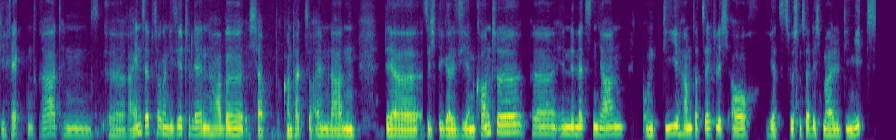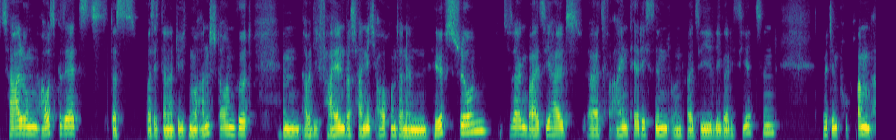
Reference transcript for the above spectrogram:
direkten Draht in äh, rein selbstorganisierte Läden habe. Ich habe Kontakt zu einem Laden, der sich legalisieren konnte äh, in den letzten Jahren. Und die haben tatsächlich auch jetzt zwischenzeitlich mal die Mietzahlungen ausgesetzt. Das, was sich dann natürlich nur anstauen wird. Ähm, aber die fallen wahrscheinlich auch unter einen Hilfsschirm sozusagen, weil sie halt als Verein tätig sind und weil sie legalisiert sind mit dem Programm.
